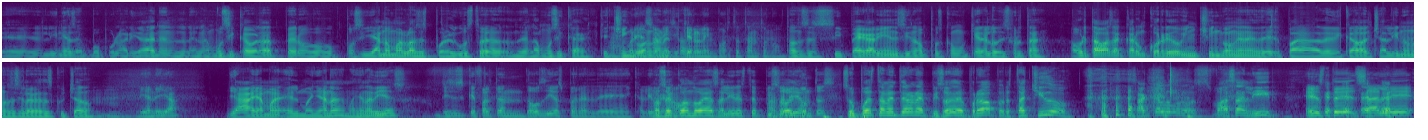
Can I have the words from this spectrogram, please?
eh, líneas de popularidad en, el- en la música, ¿verdad? Pero pues si ya nomás lo haces por el gusto de, de la música, qué Ah, por chingón, eso la ni neta. siquiera le importa tanto, ¿no? Entonces, si pega bien, si no, pues como quiera lo disfruta. Ahorita va a sacar un corrido bien chingón ¿eh? de- para dedicado al Chalino, no sé si lo habías escuchado. Mm, Viene ya. Ya, ya ma- el mañana, mañana 10. Dices que faltan dos días para el de calibre. No sé cuándo vaya a salir este salir episodio. Supuestamente era un episodio de prueba, pero está chido. Sácalo, bros. Va a salir. Este sale,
